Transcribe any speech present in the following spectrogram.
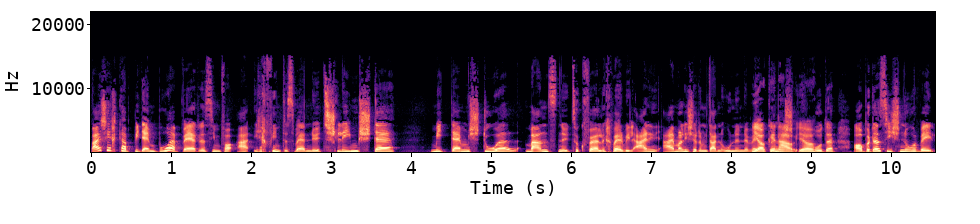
Weißt du, ich glaube, bei dem Bub wäre das im Fall, ich finde, das wäre nicht das Schlimmste mit dem Stuhl, wenn es nicht so gefährlich wäre, weil ein, einmal ist er ihm dann unten weg. Ja, genau, ja. Oder? Aber das ist nur, weil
